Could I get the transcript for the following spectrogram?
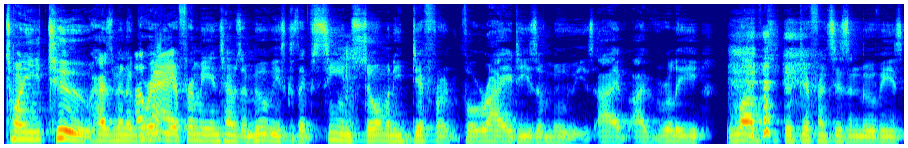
22 has been a great Okay. year for me in terms of movies because I've seen so many different varieties of movies. I've I've really loved the differences in movies.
